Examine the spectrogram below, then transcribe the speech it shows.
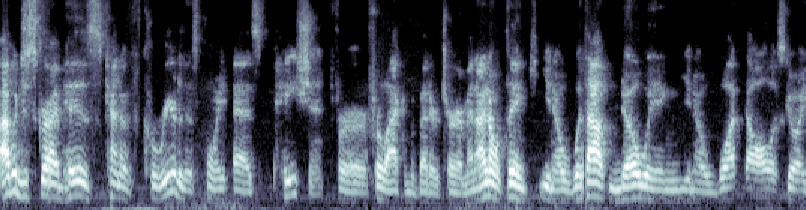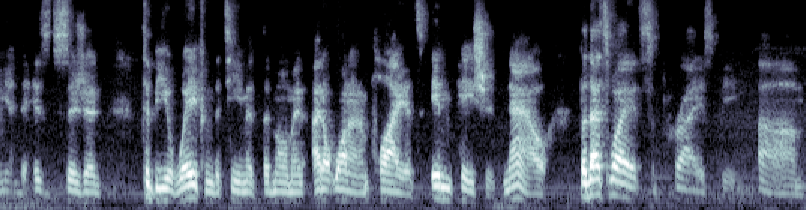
I would describe his kind of career to this point as patient, for for lack of a better term. And I don't think you know, without knowing, you know, what all is going into his decision to be away from the team at the moment. I don't want to imply it's impatient now, but that's why it surprised me. Um,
